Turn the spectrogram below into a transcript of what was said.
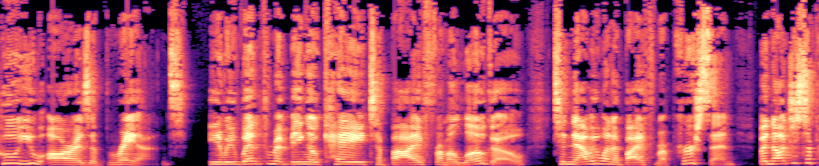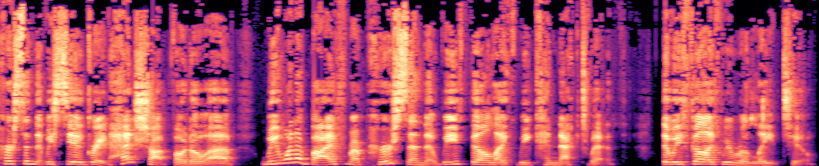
who you are as a brand, you know, we went from it being okay to buy from a logo to now we want to buy from a person but not just a person that we see a great headshot photo of. We want to buy from a person that we feel like we connect with, that we feel like we relate to.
